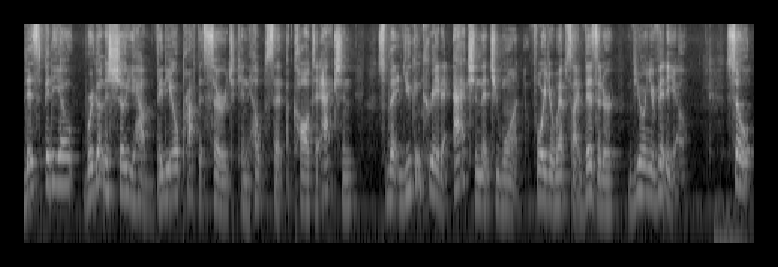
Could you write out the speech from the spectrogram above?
this video, we're going to show you how Video Profit Surge can help set a call to action so that you can create an action that you want for your website visitor viewing your video. So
